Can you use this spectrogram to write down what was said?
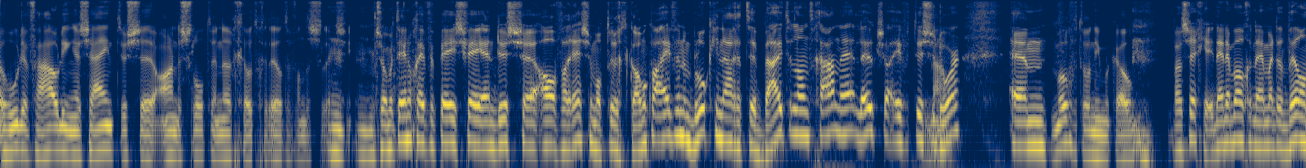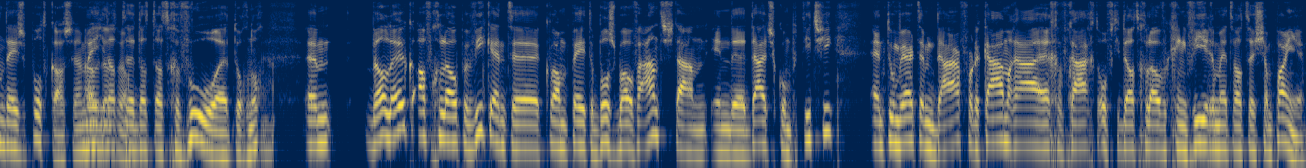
hoe de verhoudingen zijn tussen Arne Slot en een groot gedeelte van de selectie. Mm, mm. Zometeen nog even PSV en dus eh Alvarez om op terug te komen. Ik wil even een blokje naar het eh, buitenland gaan. Hè? Leuk, zo even tussendoor. Ehm, Mogen we toch niet meer komen? wat zeg je? Nee, dat mogen nee, maar dan wel in deze podcast. Hè? Een Oh, beetje dat dat, dat, dat gevoel toch nog. Ja. Ehm, wel leuk, afgelopen weekend eh, kwam Peter Bos bovenaan te staan in de Duitse competitie. En toen werd hem daar voor de camera eh, gevraagd of hij dat geloof ik ging vieren met wat eh, champagne.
